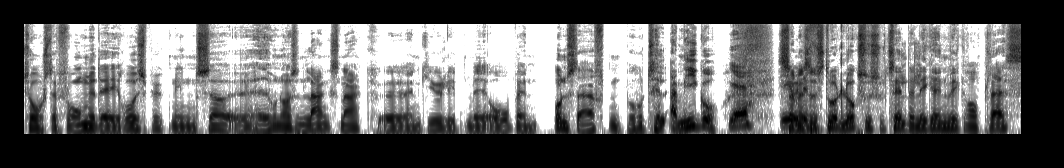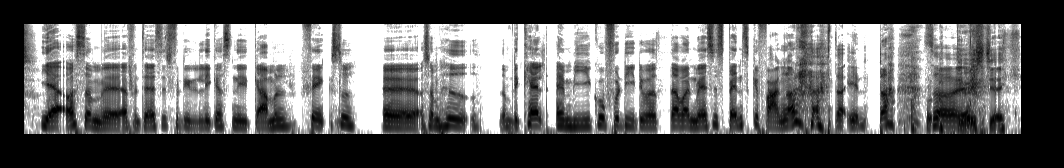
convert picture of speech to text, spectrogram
torsdag formiddag i rådsbygningen, så øh, havde hun også en lang snak øh, angiveligt med Orbán onsdag aften på Hotel Amigo, ja, som er sådan et stort luksushotel, der ligger inde ved Grand Plads. Ja, og som øh, er fantastisk, fordi det ligger sådan i et gammelt fængsel øh, som hed, som blev kaldt Amigo, fordi det var, der var en masse spanske fanger, der, der endte der. Så, øh. det vidste jeg ikke.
